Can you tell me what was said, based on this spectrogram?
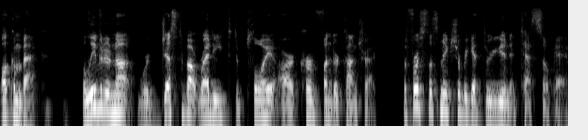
Welcome back. Believe it or not, we're just about ready to deploy our Curve Funder contract. But first, let's make sure we get through unit tests okay.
